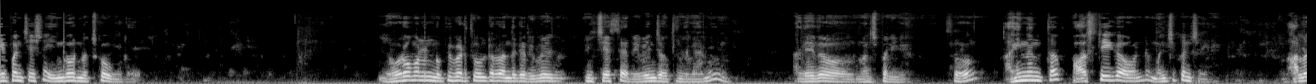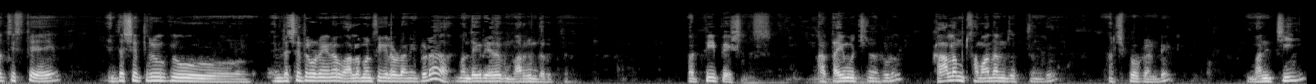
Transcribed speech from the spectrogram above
ఏ పని చేసినా ఇంకోరు నొచ్చుకోకూడదు. ఎవరో మనం నొప్పి పెడుతూ ఉంటారు అందుకే రివెంజ్ మీరు చేస్తే రివెంజ్ అవుతుంది కానీ అదేదో మంచి పని కాదు. సో అయినంత పాజిటివ్గా ఉండి మంచి పని చేయండి. ఆలోచిస్తే ఎంత శత్రువుకు ఎంత శత్రువునైనా వాళ్ళ మనసుకి గెలవడానికి కూడా మన దగ్గర ఏదో ఒక మార్గం దొరుకుతుంది. బట్ బీ పేషెన్స్ ఆ టైం వచ్చినప్పుడు కాలం సమాధానం చెప్తుంది. మర్చిపోకండి. మంచి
